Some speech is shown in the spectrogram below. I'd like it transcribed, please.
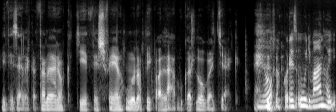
idézelnek a tanárok, két és fél hónapig a lábukat lógatják. Jó, akkor ez úgy van, hogy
